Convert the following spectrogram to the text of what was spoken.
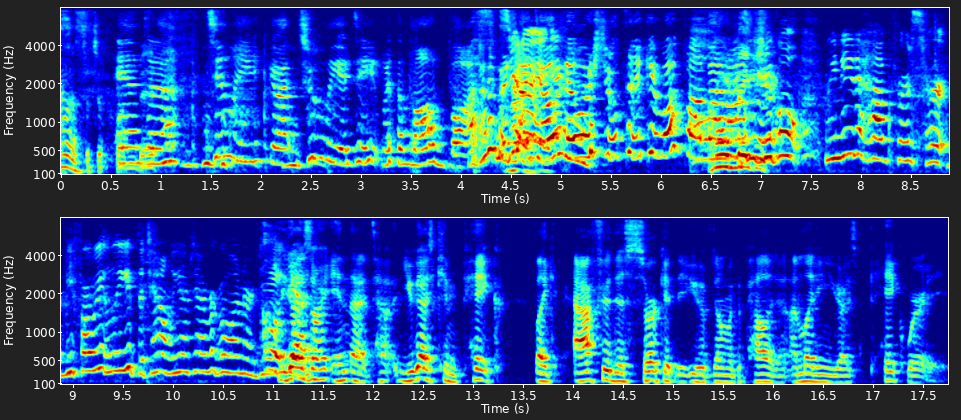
That was such a fun and bit. uh, Tilly got Julie a date with a mob boss, That's which right. I don't know if she'll take him up on that. Oh, offer. maybe- Did you go? We need to have first her before we leave the town. We have to have her go on her date. Oh, you yeah. guys aren't in that town. You guys can pick like after this circuit that you have done with the paladin. I'm letting you guys pick where it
